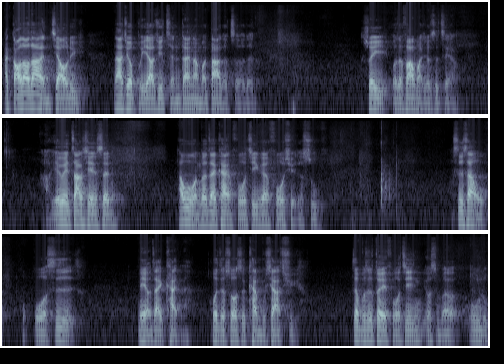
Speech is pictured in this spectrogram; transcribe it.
啊，搞到他很焦虑，那就不要去承担那么大的责任。所以我的方法就是这样。好，有一位张先生，他问我有没有在看佛经跟佛学的书。事实上我，我是没有在看的，或者说是看不下去。这不是对佛经有什么侮辱，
